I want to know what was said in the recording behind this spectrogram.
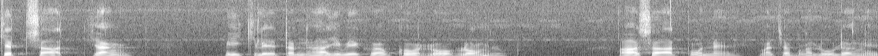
เจ็ดศาสตร์ยังมีกิเลสตัณหาอยู่มีความโกรธโลภหลงอยู่อาศาสตร์มนเนี่ยมันจะมารู้เรื่องนี้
